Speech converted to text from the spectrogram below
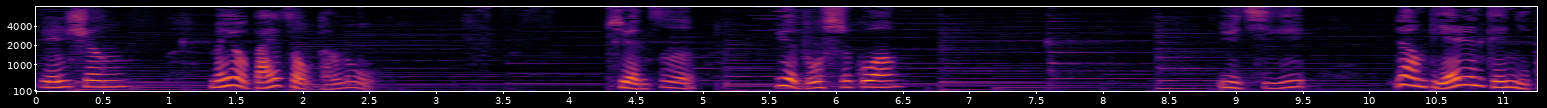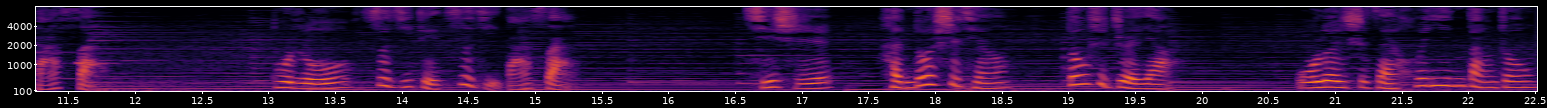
人生没有白走的路。选自《阅读时光》。与其让别人给你打伞，不如自己给自己打伞。其实很多事情都是这样，无论是在婚姻当中，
